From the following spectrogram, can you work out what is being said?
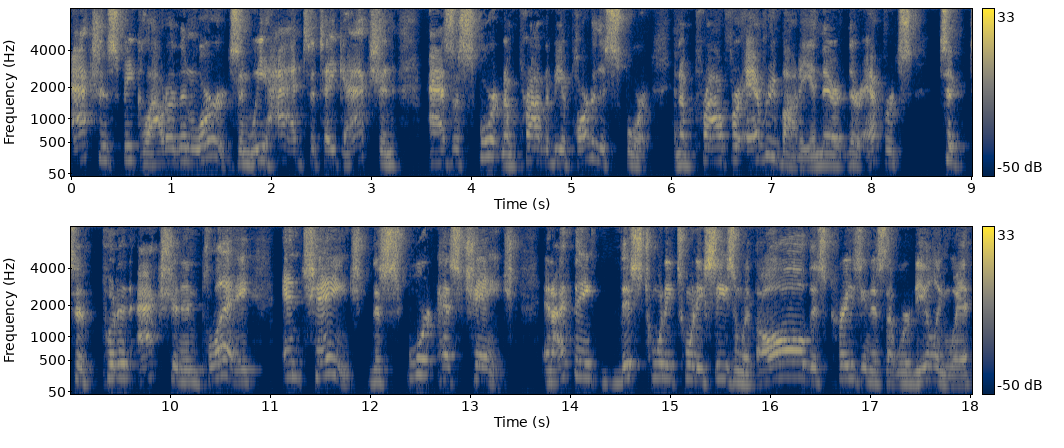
actions speak louder than words, and we had to take action as a sport. And I'm proud to be a part of this sport, and I'm proud for everybody and their their efforts to to put an action in play and change. The sport has changed. And I think this 2020 season, with all this craziness that we're dealing with,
